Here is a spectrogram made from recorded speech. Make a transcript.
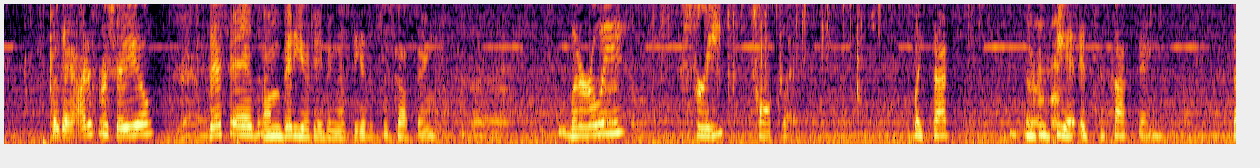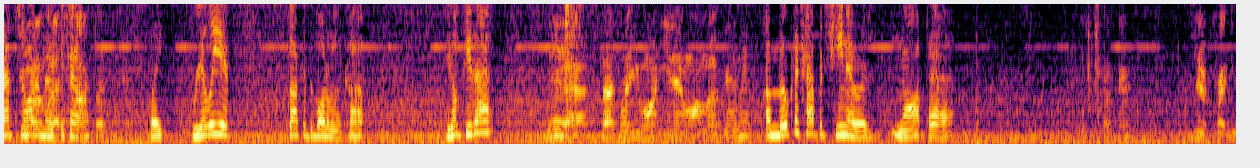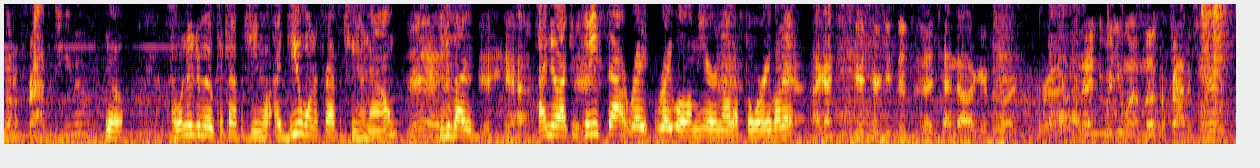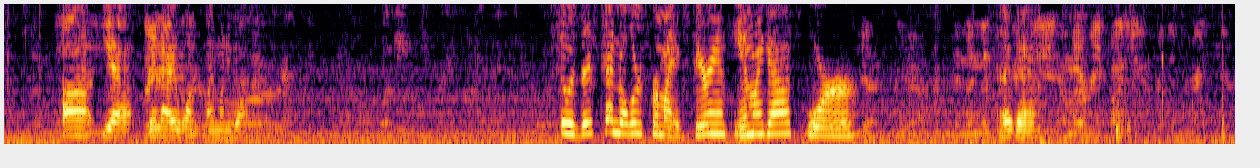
Okay, I just want to show you. Yeah. This is, and I'm videotaping this because it's disgusting. Yeah. Literally, straight chocolate. Like that's, you can see it. It's disgusting. That's not a mocha cup. Like really, it's stuck at the bottom of the cup. You don't see that? Yeah, that's what you want. You didn't want mocha in it? A mocha cappuccino is not that. Okay. Is it a fra- you want a frappuccino? No, I wanted to make a mocha cappuccino. I do want a frappuccino now Yeah. because I, Yeah. I know I can taste that right, right while I'm here and not have to worry about it. I got you. Here's your. This is a ten dollar gift card. For us. And then, would you want a mocha frappuccino? Uh, yeah, and I want my money back. So is this ten dollars for my experience and my gas, or Yes. Yeah. And then this is Okay. gonna be, I'm gonna refund you for the drink here.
